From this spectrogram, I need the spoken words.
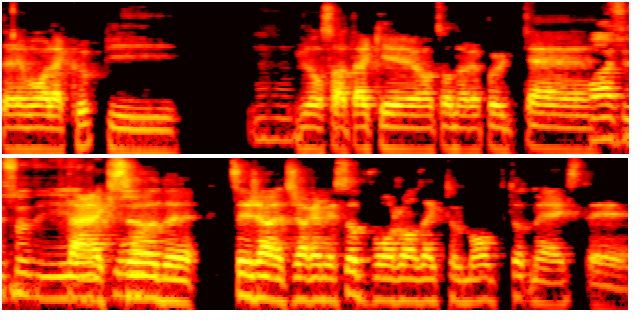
aller voir la coupe, puis Mhm. on s'entend qu'on n'aurait pas eu le temps. Ouais, c'est ça. des- tant que ça de. Tu sais, j'aurais aimé ça pouvoir jaser avec tout le monde tout, mais c'était.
